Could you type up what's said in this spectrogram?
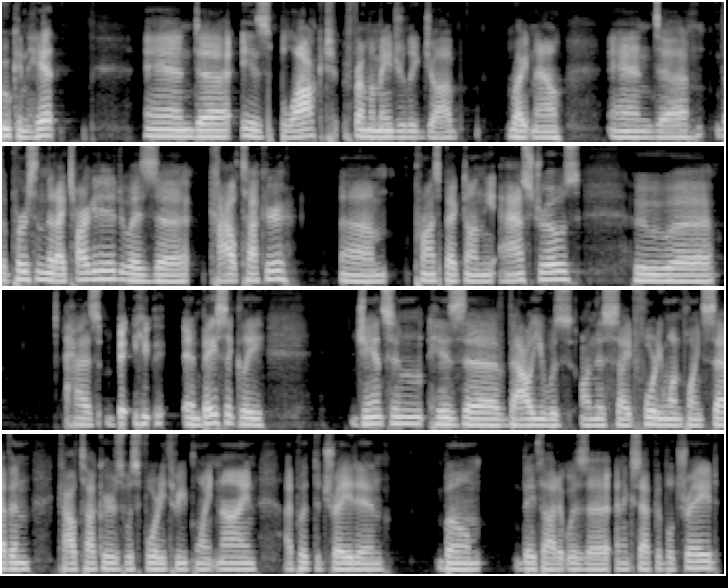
who can hit and uh, is blocked from a major league job right now. And uh, the person that I targeted was uh, Kyle Tucker, um, prospect on the Astros, who uh, has and basically Jansen, his uh, value was on this site 41.7. Kyle Tucker's was 43.9. I put the trade in. Boom. They thought it was a, an acceptable trade.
